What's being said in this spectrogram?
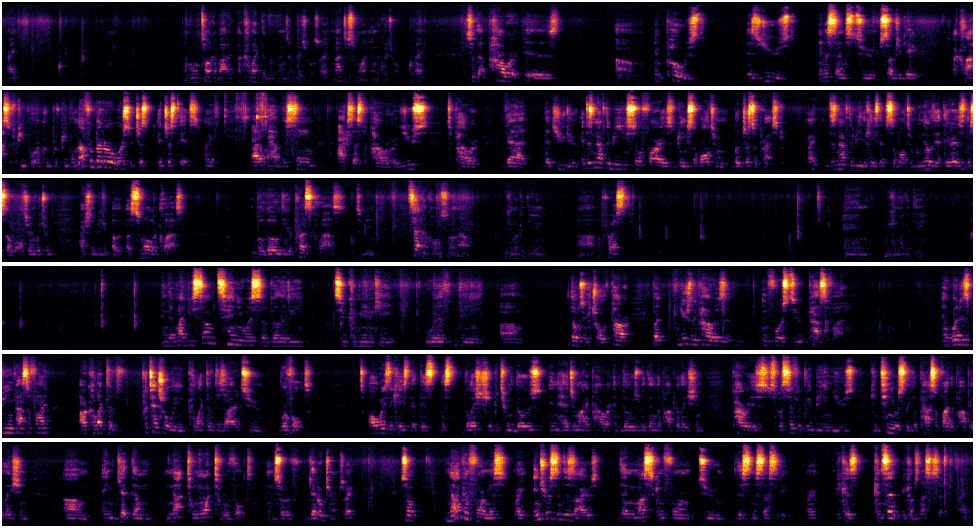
right? And we'll talk about a collective of individuals, right? Not just one individual, right? So that power is um, imposed, is used in a sense to subjugate a class of people or a group of people. Not for better or worse, it just it just is, right? I don't have the same access to power or use to power that that you do. It doesn't have to be so far as being subaltern, but just oppressed, right? It doesn't have to be the case that it's subaltern. We know that there is the subaltern, which would actually be a, a smaller class below the oppressed class to be technical. So now we can look at the uh, oppressed, and we can look at the and there might be some tenuous ability to communicate with the um, those in control of power, but usually power is enforced to pacify. And what is being pacified? Our collective, potentially collective desire to revolt. It's always the case that this, this relationship between those in hegemonic power and those within the population, power is specifically being used continuously to pacify the population um, and get them not to want to revolt in sort of ghetto terms, right? So nonconformists, right, interests and desires then must conform to this necessity, right? Because consent becomes necessary, right,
